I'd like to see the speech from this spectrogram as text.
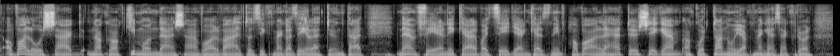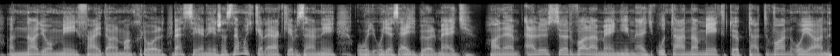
a valóságnak a kimondásával változik meg az életünk. Tehát nem félni kell, vagy szégyenkezni. Ha van lehetőségem, akkor tanuljak meg ezekről a nagyon mély fájdalmakról beszélni, és az nem úgy kell elképzelni, hogy, hogy ez egyből megy hanem először valamennyi megy, utána még több. Tehát van olyan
